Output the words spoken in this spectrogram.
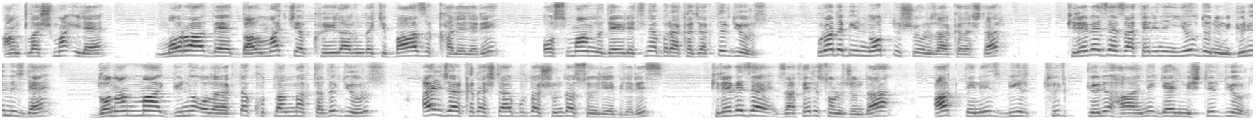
antlaşma ile Mora ve Dalmaçya kıyılarındaki bazı kaleleri Osmanlı Devleti'ne bırakacaktır diyoruz. Burada bir not düşüyoruz arkadaşlar. Preveze Zaferi'nin yıl dönümü günümüzde donanma günü olarak da kutlanmaktadır diyoruz. Ayrıca arkadaşlar burada şunu da söyleyebiliriz. Preveze zaferi sonucunda Akdeniz bir Türk gölü haline gelmiştir diyoruz.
